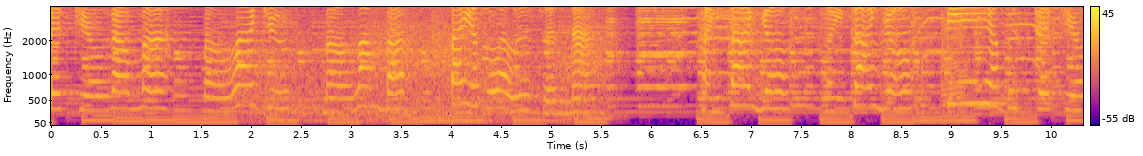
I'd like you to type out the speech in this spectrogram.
kecil ramah Melaju, melambat, payah selalu senang.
